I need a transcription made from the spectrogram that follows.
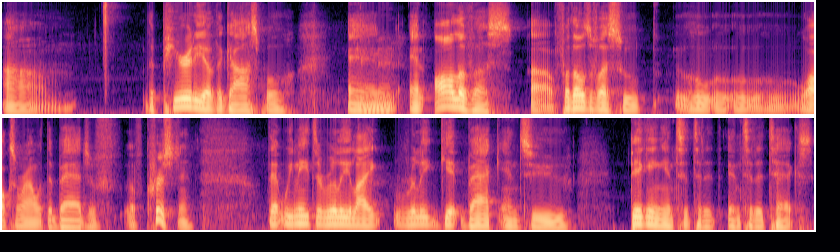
um, the purity of the gospel, and and all of us, uh, for those of us who who, who, who walks around with the badge of of Christian, that we need to really like really get back into digging into to the into the text.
